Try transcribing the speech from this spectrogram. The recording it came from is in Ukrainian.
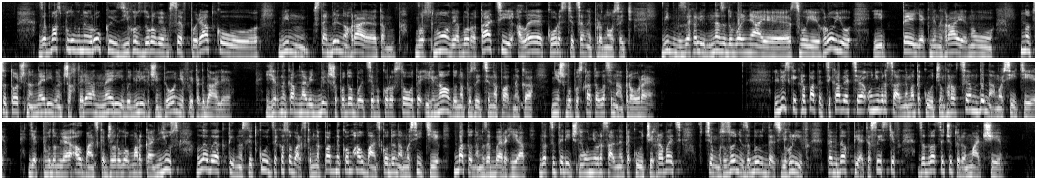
За два з половиною роки з його здоров'ям все в порядку. Він стабільно грає там в основі або ротації, але користі це не приносить. Він взагалі не задовольняє своєю грою, і те, як він грає, ну, ну це точно не рівень Шахтаря, не рівень Ліги Чемпіонів і так далі. Гірникам навіть більше подобається використовувати Ігналду на позиції нападника, ніж випускати Ласіна Трауре. Львівські Кропати цікавляться універсальним атакуючим гравцем Динамо Сіті. Як повідомляє албанське джерело Марка Ньюс, леви активно слідкують за косоварським нападником албанського Динамо Сіті Батоном Забергія. 20-річний універсальний атакуючий гравець в цьому сезоні забив 10 голів та віддав 5 асистів за 24 матчі.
